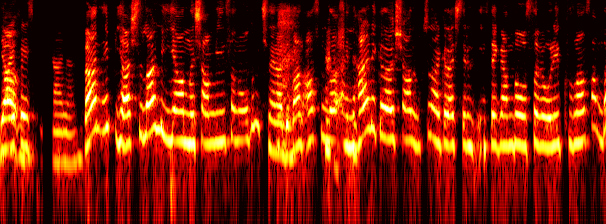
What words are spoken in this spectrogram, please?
Ya Ay Facebook yani. Ben hep yaşlılarla iyi anlaşan bir insan olduğum için herhalde ben aslında hani her ne kadar şu an bütün arkadaşlarım Instagram'da olsa ve orayı kullansam da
